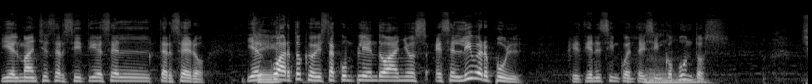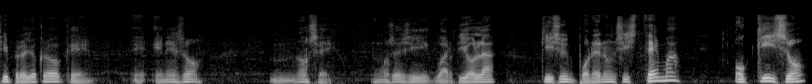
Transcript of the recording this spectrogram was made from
y el Manchester City es el tercero. Y el cuarto, que hoy está cumpliendo años, es el Liverpool, que tiene 55 puntos. Sí, pero yo creo que eh, en eso, mm, no sé, no sé si Guardiola quiso imponer un sistema o quiso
